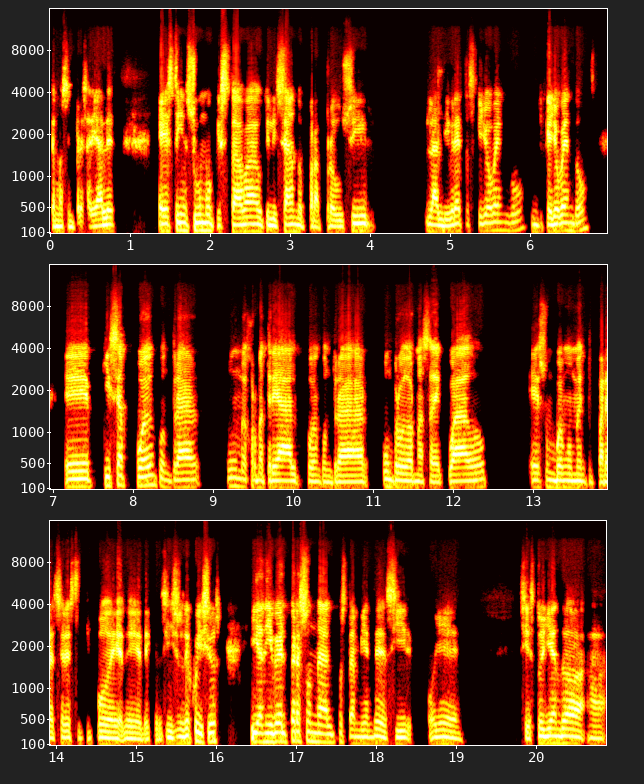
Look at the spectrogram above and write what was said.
temas empresariales, este insumo que estaba utilizando para producir las libretas que yo vengo, que yo vendo, eh, quizá puedo encontrar un mejor material, puedo encontrar un proveedor más adecuado. Es un buen momento para hacer este tipo de, ejercicios de juicios. Y a nivel personal, pues también de decir, oye, si estoy yendo a,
